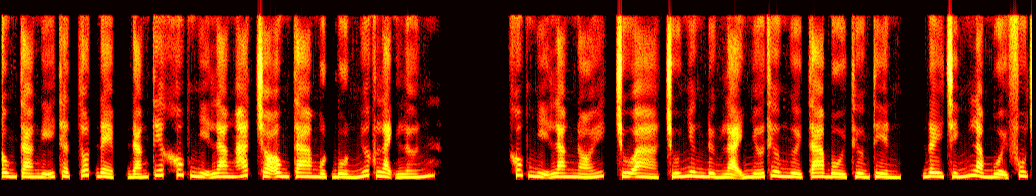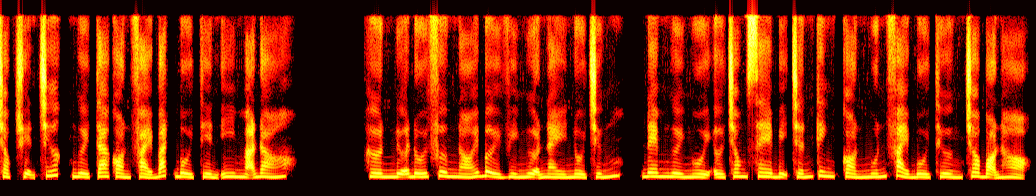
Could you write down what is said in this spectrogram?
Ông ta nghĩ thật tốt đẹp, đáng tiếc khúc nhị lang hát cho ông ta một bồn nước lạnh lớn. Khúc nhị lang nói, chú à, chú nhưng đừng lại nhớ thương người ta bồi thường tiền, đây chính là muội phu chọc chuyện trước, người ta còn phải bắt bồi tiền y mã đó. Hơn nữa đối phương nói bởi vì ngựa này nổi trứng, đem người ngồi ở trong xe bị chấn kinh còn muốn phải bồi thường cho bọn họ.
